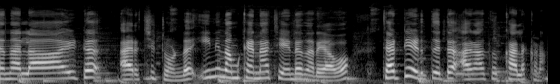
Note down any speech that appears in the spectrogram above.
ഞാൻ നല്ലതായിട്ട് അരച്ചിട്ടുണ്ട്. ഇനി നമുക്ക് എന്നാ ചെയ്യേണ്ടതെന്ന് അറിയാവോ ചട്ടി എടുത്തിട്ട് അതിനകത്ത് കലക്കണം.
